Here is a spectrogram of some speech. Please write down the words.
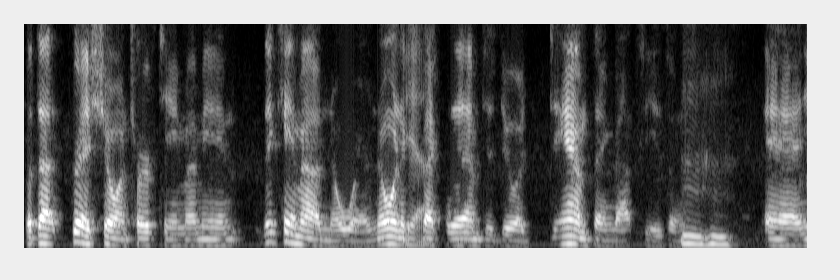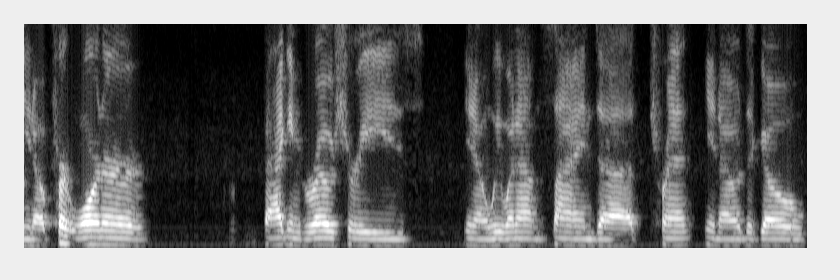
but that greatest show on turf team, I mean, they came out of nowhere. No one expected yeah. them to do a damn thing that season. Mm-hmm. And you know, Kurt Warner bagging groceries. You know, we went out and signed uh, Trent, you know, to go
